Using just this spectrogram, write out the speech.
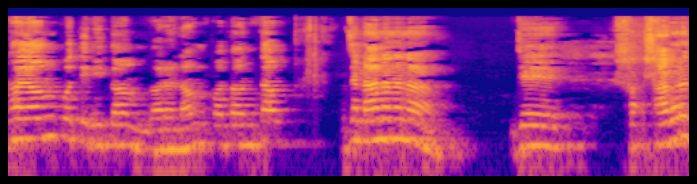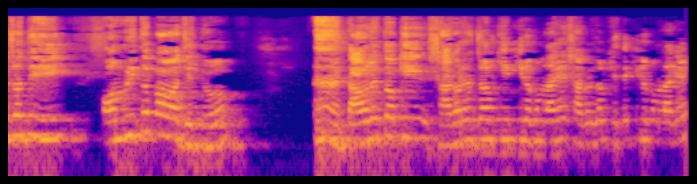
ক্ষয়ং প্রতিনিতম গরলম পতন্তম। বলছে, না না না না। যে সাগরে যদি অমৃত পাওয়া যেত, তাহলে তো কি সাগরের জল কি কীরকম লাগে? সাগরের জল খেতে কীরকম লাগে?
